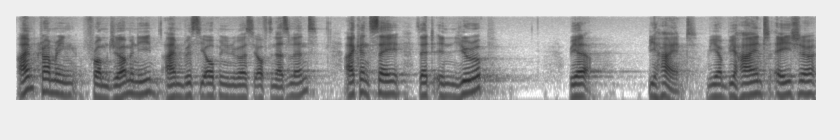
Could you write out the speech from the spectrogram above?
I'm coming from Germany, I'm with the Open University of the Netherlands. I can say that in Europe, we are behind. We are behind Asia,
